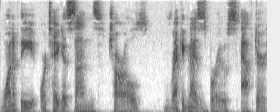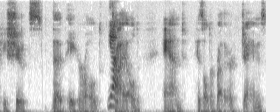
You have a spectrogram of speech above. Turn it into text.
One of the Ortega's sons, Charles, recognizes Bruce after he shoots the eight-year-old Yeah. child and his older brother James,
